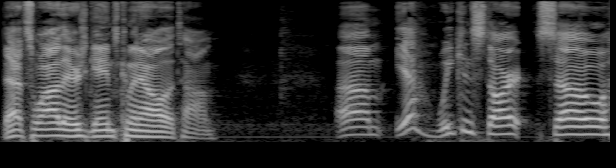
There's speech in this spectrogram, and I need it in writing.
that's why there's games coming out all the time. Um, yeah, we can start. So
